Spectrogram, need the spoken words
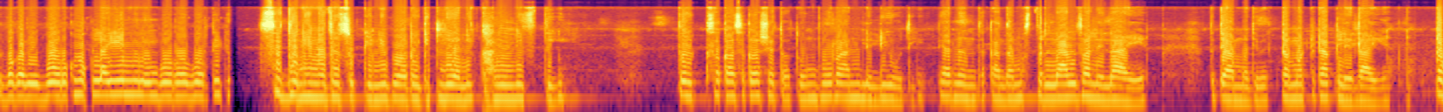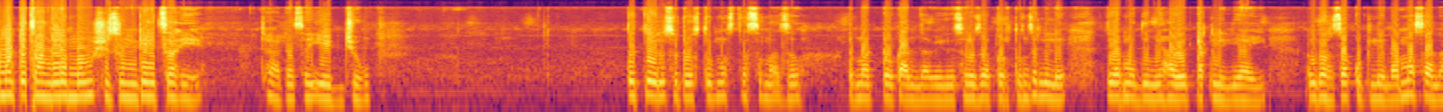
तर बघा मी बोर खोकला येईन म्हणून बोर वरती ठेव सिद्धिनीनं तर चुकीने बोरं घेतली आणि खाल्लीच ती. तर सकाळ सकाळ शेतातून बोर आणलेली होती. त्यानंतर कांदा मस्त लाल झालेला आहे. तर त्यामध्ये मी टमाटर टाकलेला आहे. टमाटर चांगलं मऊ शिजून घ्यायचं आहे. छान असं एक जीव. तर तेल सुटवस्तो मस्त असं माझं टमाटर कांदा वगैरे सगळं परतून झालेलं आहे. त्यामध्ये मी हळद टाकलेली आहे. घरचा कुटलेला मसाला.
